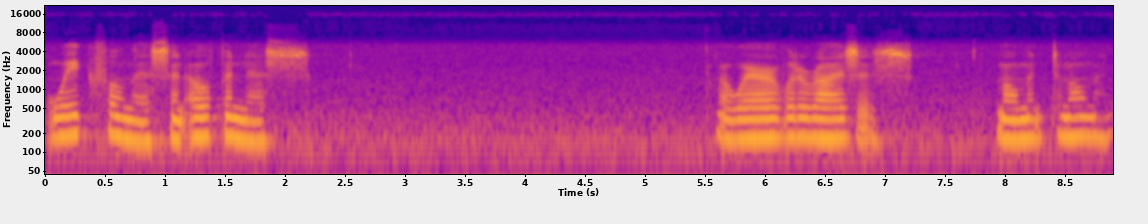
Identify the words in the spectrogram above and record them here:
wakefulness and openness, aware of what arises moment to moment.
